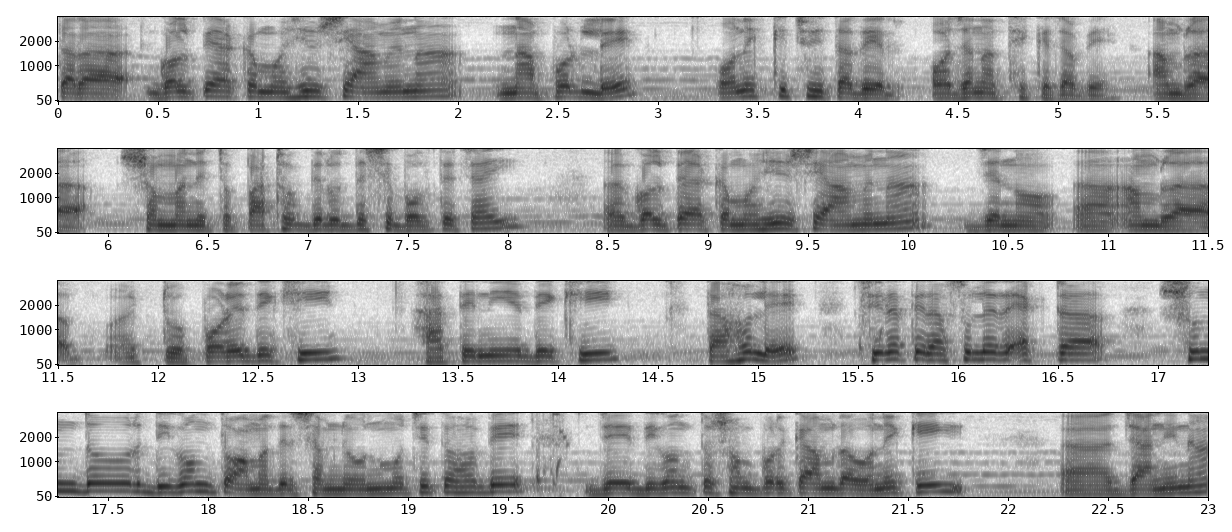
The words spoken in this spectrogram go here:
তারা গল্পে আঁকা মহিষী আমেনা না পড়লে অনেক কিছুই তাদের অজানা থেকে যাবে। আমরা সম্মানিত পাঠকদের উদ্দেশ্যে বলতে চাই গল্পে আঁকা মহিষী আমেনা, যেন আমরা একটু পরে দেখি, হাতে নিয়ে দেখি। তাহলে সিরাতে রাসূলের একটা সুন্দর দিগন্ত আমাদের সামনে উন্মোচিত হবে, যে দিগন্ত সম্পর্কে আমরা অনেকেই জানি না।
